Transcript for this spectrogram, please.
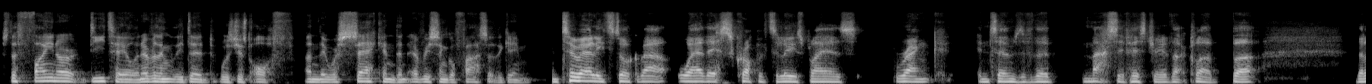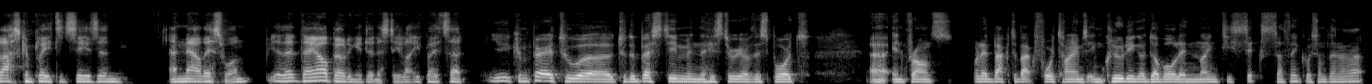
it's the finer detail and everything that they did was just off. And they were second in every single facet of the game. And too early to talk about where this crop of Toulouse players rank in terms of the massive history of that club. But the last completed season and now this one, they are building a dynasty, like you've both said. You compare it to uh, to the best team in the history of the sport uh, in France. Won it back to back four times, including a double in '96, I think, or something like that,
